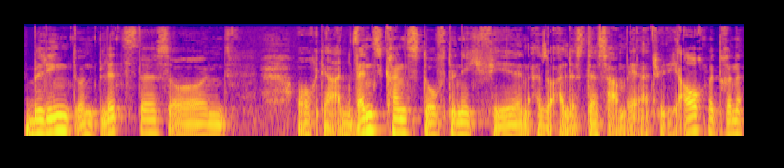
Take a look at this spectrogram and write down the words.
blinkt und blitzt es und auch der Adventskranz durfte nicht fehlen. Also alles das haben wir natürlich auch mit drinne,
